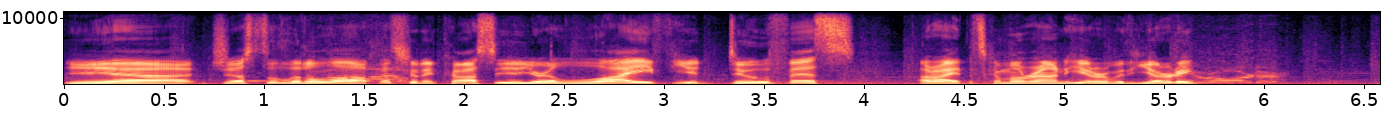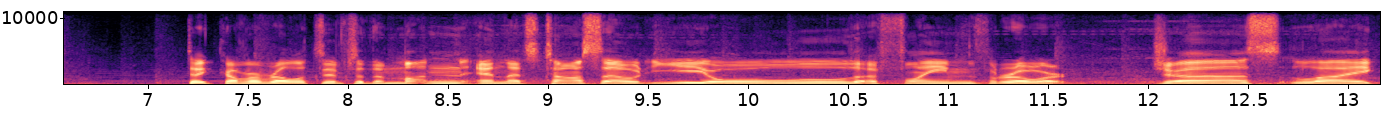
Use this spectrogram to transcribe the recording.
Yeah, just a little off. That's gonna cost you your life, you doofus. All right, let's come around here with Yuri. Take cover relative to the muton, and let's toss out ye old flamethrower. Just like...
